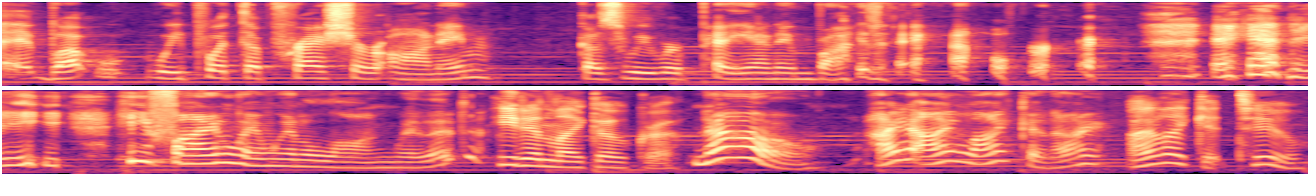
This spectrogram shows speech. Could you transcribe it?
Eh, but we put the pressure on him because we were paying him by the hour. and he he finally went along with it. He didn't like okra. No, I, I like it. I I like it too.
